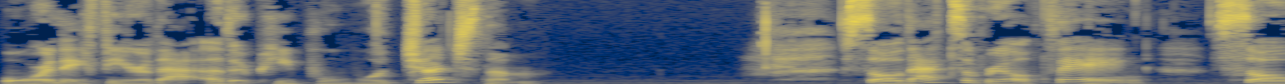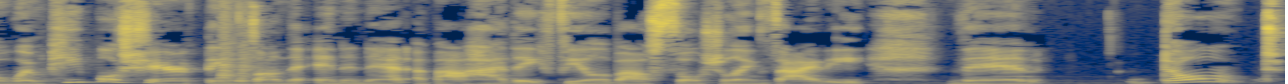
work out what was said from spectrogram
or they fear that other people will judge them. So that's a real thing. So when people share things on the internet about how they feel about social anxiety, then don't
